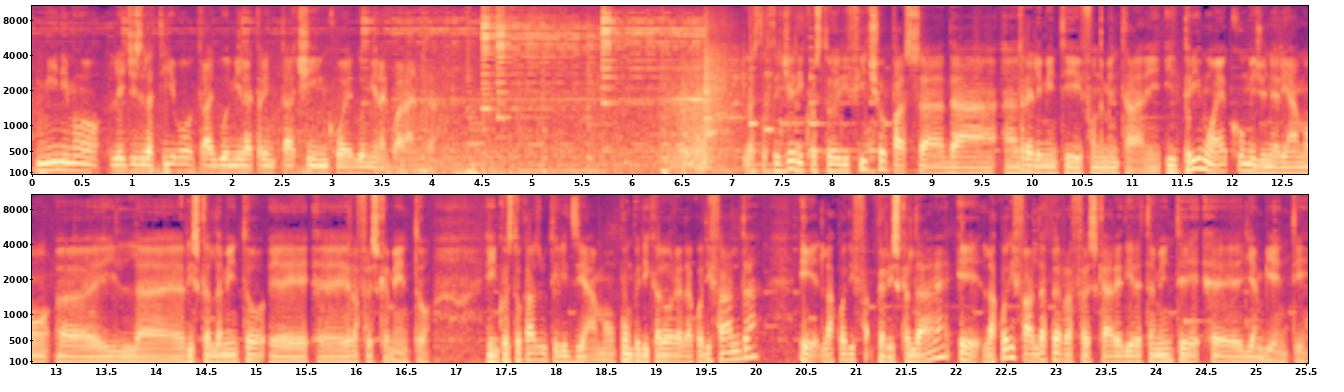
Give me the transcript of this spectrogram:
minimo legislativo tra il 2035 e il 2040. La strategia di questo edificio passa da uh, tre elementi fondamentali. Il primo è come generiamo uh, il riscaldamento e uh, il raffrescamento. In questo caso utilizziamo pompe di calore ad acqua di falda di fa- per riscaldare e l'acqua di falda per raffrescare direttamente eh, gli ambienti.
